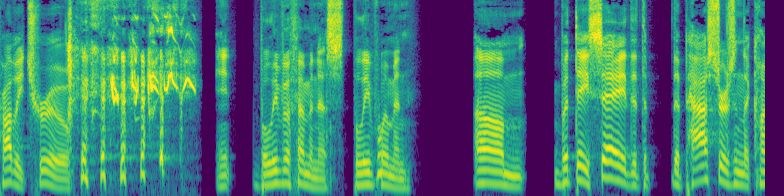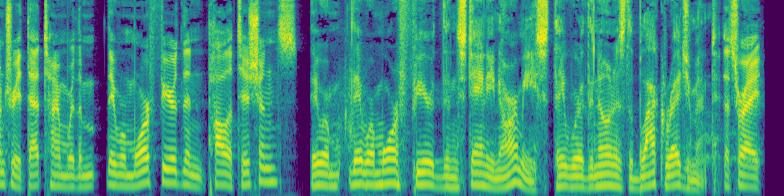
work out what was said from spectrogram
probably true. it, believe a feminist, believe women. Um, but they say that the, the pastors in the country at that time were the they were more feared than politicians. They were they were more feared than standing armies. They were the, known as the Black Regiment. That's right.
